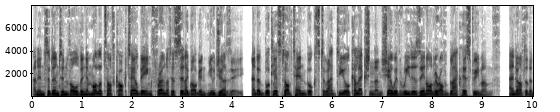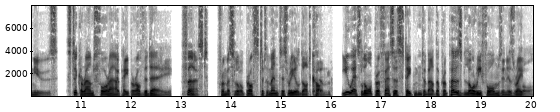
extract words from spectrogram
an incident involving a Molotov cocktail being thrown at a synagogue in New Jersey, and a book list of 10 books to add to your collection and share with readers in honor of Black History Month. And after the news, stick around for our paper of the day. First, from TomentusReal.com, U.S. law professor's statement about the proposed law reforms in Israel.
